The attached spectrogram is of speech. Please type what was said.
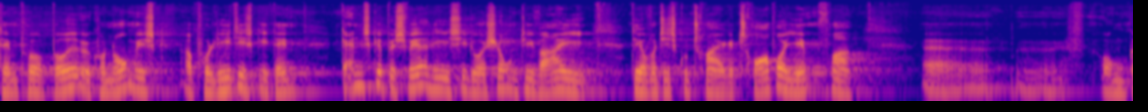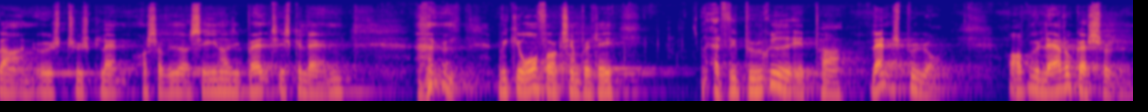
dem på både økonomisk og politisk i den ganske besværlige situation, de var i, der hvor de skulle trække tropper hjem fra øh, øh, Ungarn, Østtyskland og så videre, senere de baltiske lande. vi gjorde for eksempel det, at vi byggede et par landsbyer op ved Ladogasøen,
